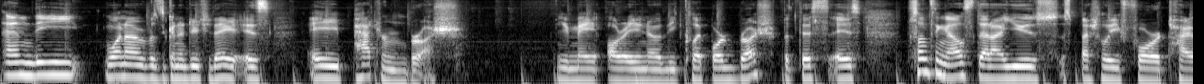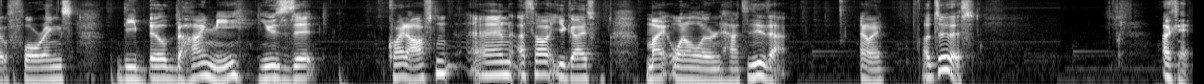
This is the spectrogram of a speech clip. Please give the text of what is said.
And the one I was gonna do today is a pattern brush. You may already know the clipboard brush, but this is something else that I use especially for tile floorings. The build behind me uses it quite often and I thought you guys might want to learn how to do that. Anyway, let's do this. Okay,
